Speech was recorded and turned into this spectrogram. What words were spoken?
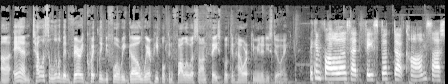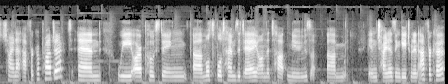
uh, Anne, tell us a little bit very quickly before we go where people can follow us on Facebook and how our community's doing. They can follow us at facebook.com slash China Africa Project, and we are posting uh, multiple times a day on the top news um, in China's engagement in Africa.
